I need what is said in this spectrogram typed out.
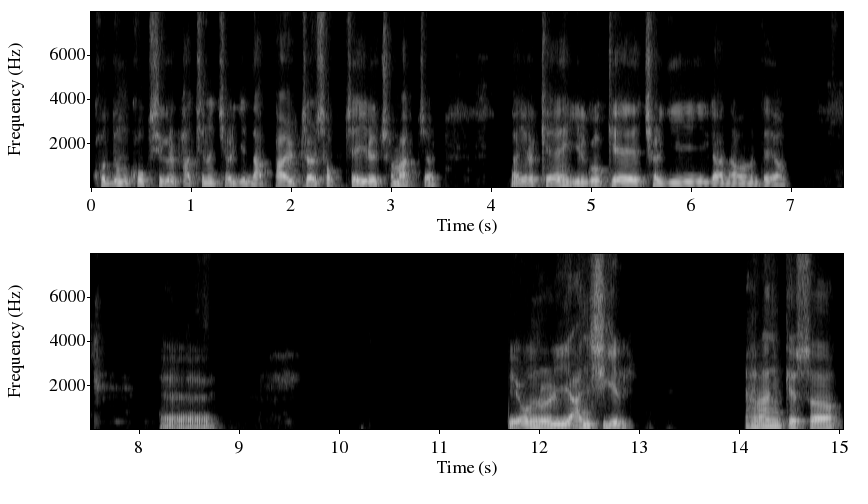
고등 곡식을 바치는 절기, 나팔절, 속죄일, 초막절 아, 이렇게 일곱 개 절기가 나오는데요. 오늘 이 안식일 하나님께서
